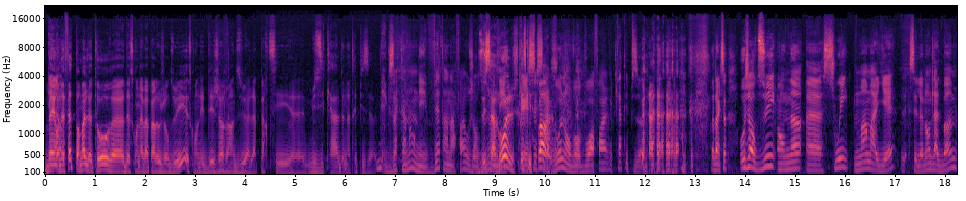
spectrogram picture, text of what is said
Là- on a fait pas mal de tours euh, de ce qu'on avait parlé aujourd'hui. Est-ce qu'on est déjà rendu à la partie euh, musicale de notre épisode? Exactement, on est vite en affaires aujourd'hui. Aujourd'hui, ça On roule. Qu'est-ce qui se passe? Ça roule, on va pouvoir faire quatre épisodes. Pas tant que ça. Aujourd'hui, on a euh, Sweet Mama Yeah, c'est le nom de l'album.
